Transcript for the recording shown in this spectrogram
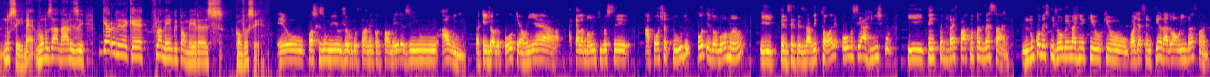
não sei, né? Vamos à análise. Gero Lineker, Flamengo e Palmeiras com você. Eu posso resumir o jogo do Flamengo contra o Palmeiras em um all-in. Para quem joga poker, all-in é a, aquela mão em que você aposta tudo, ou tendo uma boa mão e tendo certeza da vitória, ou você arrisca e tenta blefar contra o adversário no começo do jogo eu imaginei que o, que o Roger Senna tinha dado uma win blefando.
